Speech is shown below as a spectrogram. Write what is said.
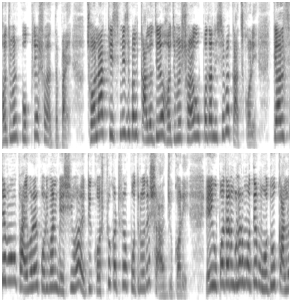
হজমের প্রক্রিয়া সহায়তা পায়। ছোলা, কিশমিশ এবং কালো জিরা হজমের সহায়ক উপাদান হিসেবে কাজ করে। ক্যালসিয়াম এবং ফাইবারের পরিমাণ বেশি হয় এটি কোষ্ঠকাঠিন্য প্রতিরোধে সাহায্য করে। এই উপাদানগুলোর মধ্যে মধু, কালো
